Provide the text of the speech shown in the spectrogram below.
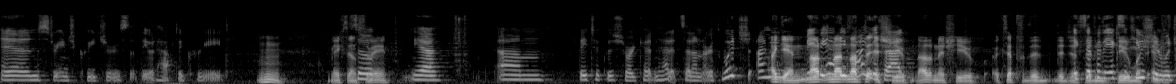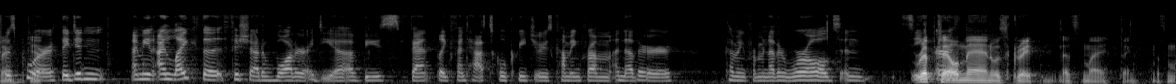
and strange creatures that they would have to create. Mm-hmm. Makes sense so, to me. yeah, um, they took the shortcut and had it set on Earth, which I mean, Again, maybe not I'd not, be not fine the with issue, that. not an issue, except for the except for the didn't do much execution, which was interesting. Yeah. poor. They didn't. I mean, I like the fish out of water idea of these fan, like fantastical creatures coming from another, coming from another world and seeing Reptile Earth. Man was great. That's my thing. That's my.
